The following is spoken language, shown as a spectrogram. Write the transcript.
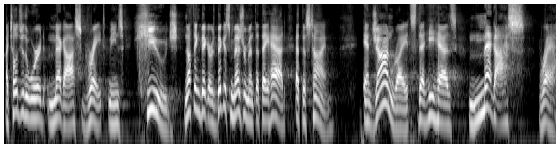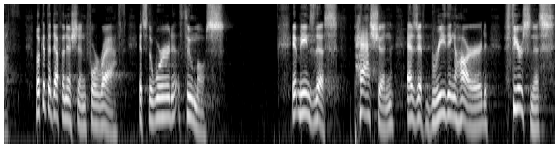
I told you the word megas, great, means huge, nothing bigger, biggest measurement that they had at this time. And John writes that he has megas wrath. Look at the definition for wrath it's the word thumos. It means this passion, as if breathing hard, fierceness,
